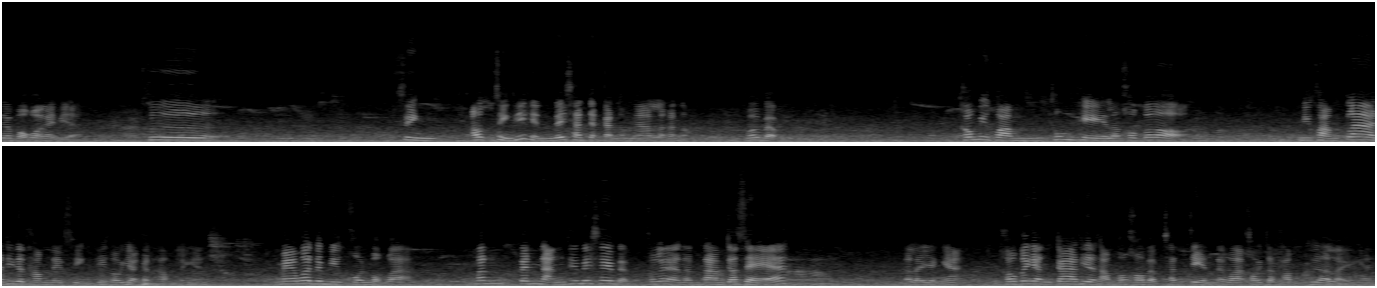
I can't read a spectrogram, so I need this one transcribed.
จะบอกว่าไงเดียคือ สิ่งเอาสิ่งที่เห็นได้ชัดจากการทำงานแล้วกันเนาะว่าแบบ เขามีความทุ่มเทแล้วเขาก็มีความกล้าที่จะทำในสิ่งที่เขาอยากจะทำอะไรเงี้ย แม้ว่าจะมีคนบอกว่า มันเป็นหนังที่ไม่ใช่แบบเขาเรียกอะไรนะตามกระแสอ่าอะไรอย่างเงี้ยเขาก็ยังกล้าที่จะทำเพราะเขาแบบชัดเจนนะว่าเขาจะทำเพื่ออะไรอย่างเงี้ย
